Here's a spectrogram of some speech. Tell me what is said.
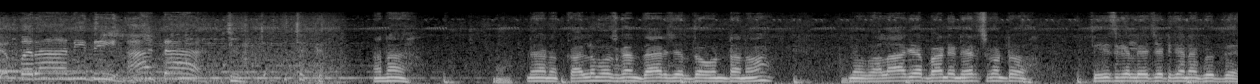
చెప్పరానిది ఆట జుమ్ చక్ అన్నా నేను కళ్ళు మూసుకొని దారి చెప్తూ ఉంటాను నువ్వు అలాగే బండి నేర్చుకుంటూ తీసుకెళ్ళి చెట్టుకైనా గుద్దే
